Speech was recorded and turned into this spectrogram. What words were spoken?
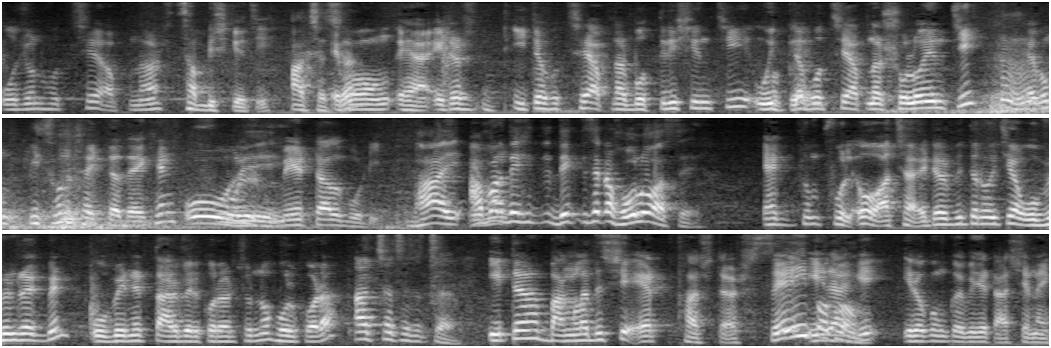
ওজন হচ্ছে আপনার ছাব্বিশ কেজি। আচ্ছা আচ্ছা। এবং হ্যাঁ এটার ইটা হচ্ছে আপনার বত্রিশ ইঞ্চি উইথটা হচ্ছে আপনার ষোলো ইঞ্চি এবং পিছন সাইডটা দেখেন ওরে। মেটাল বডি ভাই আবার দেখি- দেখতেছি একটা হোলও আছে। একদম ফুল ও আচ্ছা এটার ভিতরে হচ্ছে ওভেন রাখবেন ওভেনের তার বের করার জন্য হোল করা। আচ্ছা আচ্ছা আচ্ছা এটা বাংলাদেশে এট ফার্স্ট আসছে। এর আগে এরকম ক্যাবিনেট আসে নাই।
